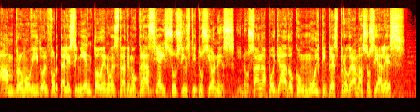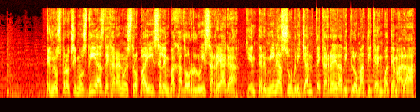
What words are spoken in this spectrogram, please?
han promovido el fortalecimiento de nuestra democracia y sus instituciones y nos han apoyado con múltiples programas sociales. En los próximos días dejará nuestro país el embajador Luis Arriaga, quien termina su brillante carrera diplomática en Guatemala,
